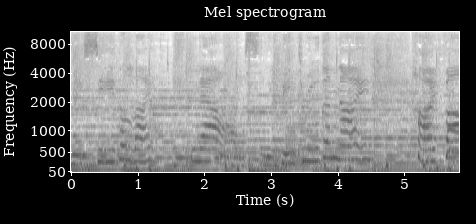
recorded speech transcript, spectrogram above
me see the light. Now I'm sleeping through the night. I find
